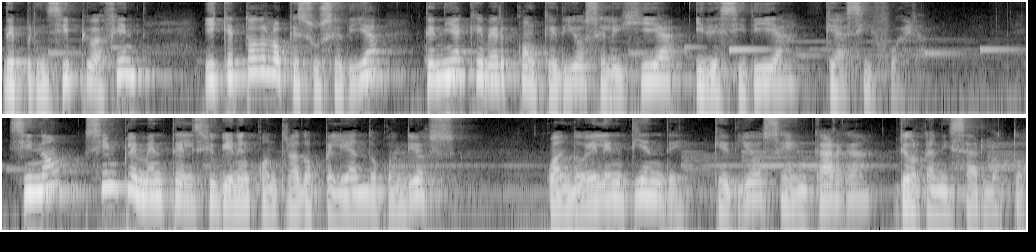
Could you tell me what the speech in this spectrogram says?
de principio a fin, y que todo lo que sucedía tenía que ver con que Dios elegía y decidía que así fuera sino simplemente él se hubiera encontrado peleando con Dios, cuando él entiende que Dios se encarga de organizarlo todo.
